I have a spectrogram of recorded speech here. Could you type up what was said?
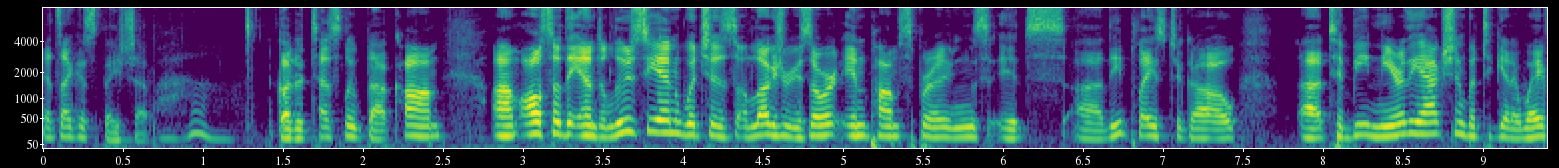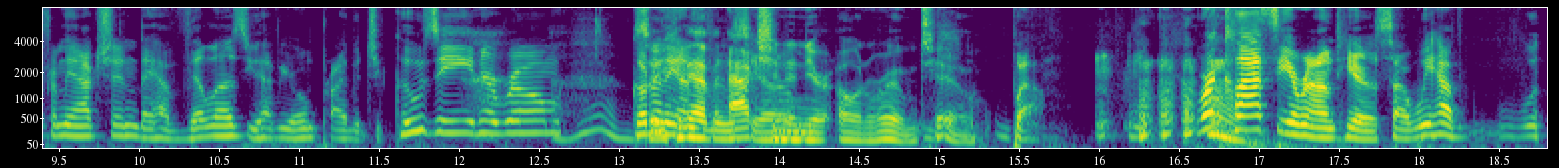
It's like a spaceship. Go to tesloop.com. Um, also, the Andalusian, which is a luxury resort in Palm Springs. It's uh, the place to go uh, to be near the action, but to get away from the action. They have villas. You have your own private jacuzzi in your room. Go so to you the can have action in your own room too. Well, we're classy around here, so we have w-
